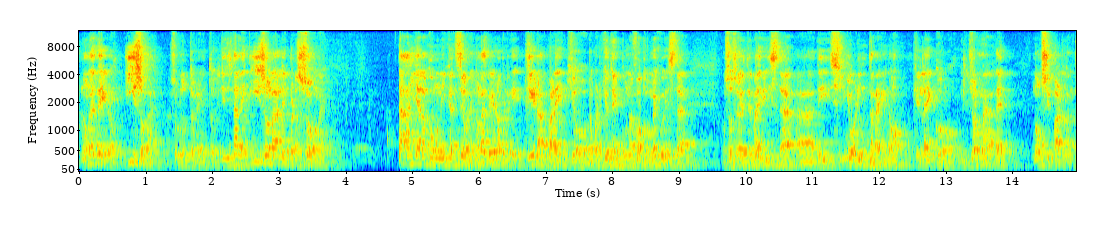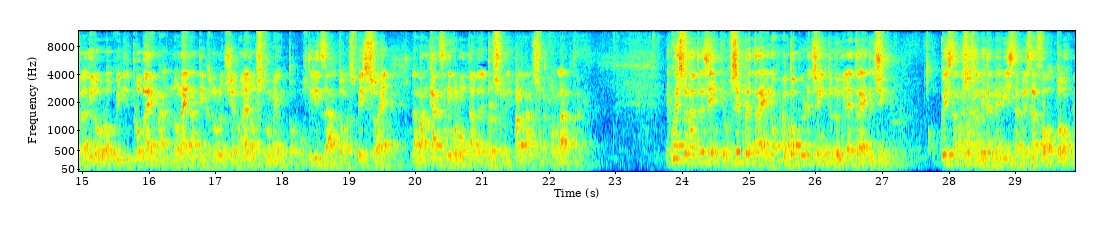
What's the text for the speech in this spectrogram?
Non è vero, isola assolutamente, il digitale isola le persone, taglia la comunicazione, non è vero perché gira parecchio, da parecchio tempo una foto come questa, non so se l'avete mai vista, uh, dei signori in treno che leggono il giornale non si parlano tra di loro, quindi il problema non è la tecnologia, non è lo strumento utilizzato, ma spesso è la mancanza di volontà delle persone di parlarsi una con l'altra. E questo è un altro esempio, sempre treno, è un po' più recente, 2013. Questa, non so se l'avete mai vista questa foto,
